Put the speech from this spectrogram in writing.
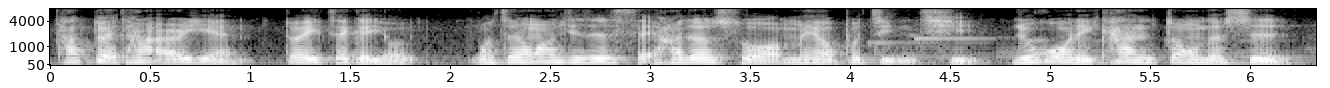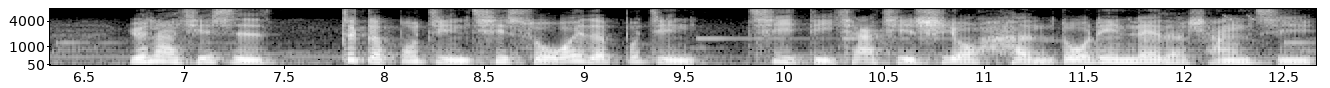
他对他而言，对这个有我真的忘记是谁，他就说没有不景气。如果你看中的是，原来其实这个不景气，所谓的不景气底下，其实是有很多另类的商机。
